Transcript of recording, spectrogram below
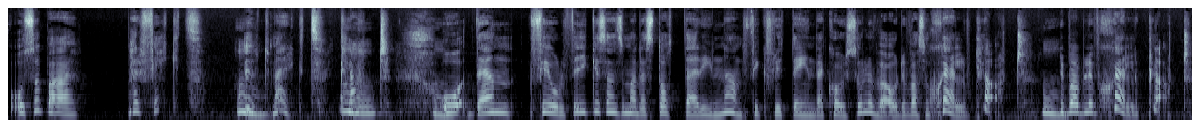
Och så bara, perfekt. Mm. Utmärkt. Klart. Mm. Mm. Och den fiolfikusen som hade stått där innan fick flytta in där korgstolen var. Och det var så självklart. Mm. Det bara blev självklart.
